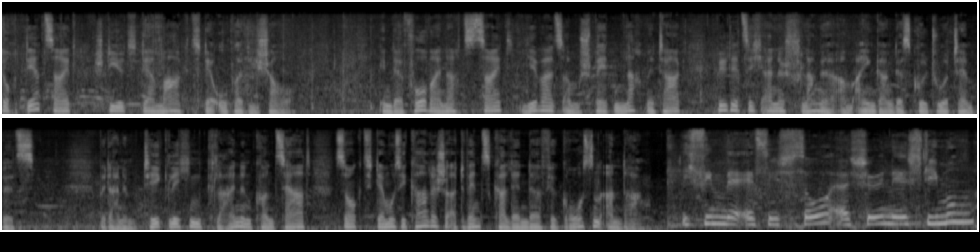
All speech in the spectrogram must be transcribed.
Doch derzeit stiehlt der Markt der Oper die Schau. In der Vorweihnachtszeit, jeweils am späten Nachmittag, bildet sich eine Schlange am Eingang des Kulturtempels. Mit einem täglichen kleinen Konzert sorgt der musikalische Adventskalender für großen Andrang. Ich finde, es ist so eine schöne Stimmung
